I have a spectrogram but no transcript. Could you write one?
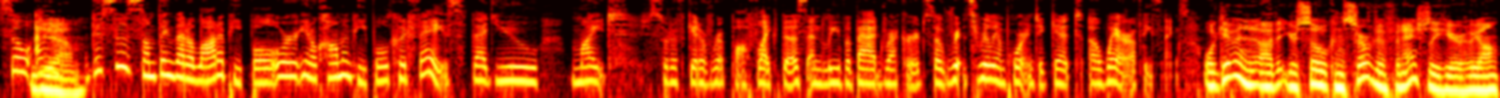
So, I Yeah. mean, this is something that a lot of people, or, you know, common people could face, that you might sort of get a ripoff like this and leave a bad record. So, it's really important to get aware of these things. Well, given uh, that you're so conservative financially here, Huyang,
